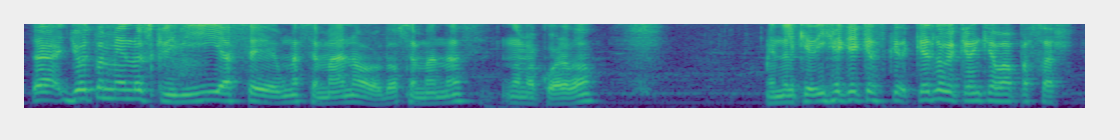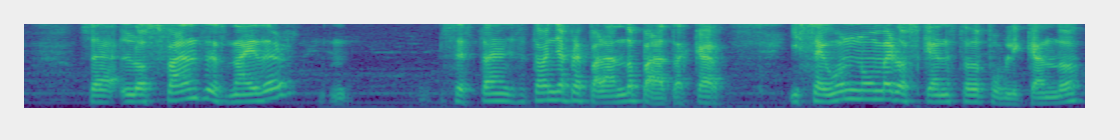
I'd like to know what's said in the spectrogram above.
O sea, yo también lo escribí hace una semana o dos semanas, no me acuerdo. En el que dije, ¿qué, crees que, qué es lo que creen que va a pasar? O sea, los fans de Snyder se, están, se estaban ya preparando para atacar. Y según números que han estado publicando,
